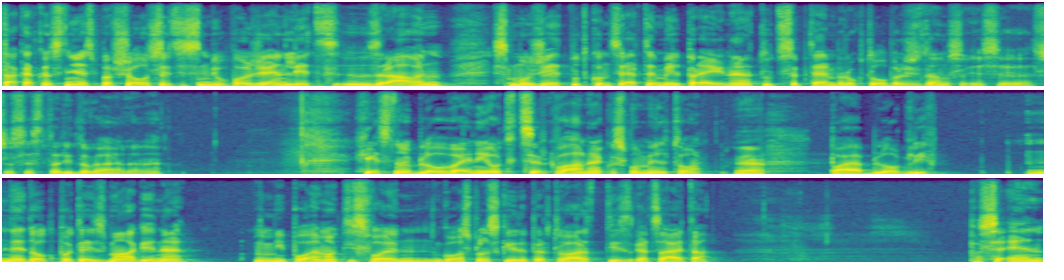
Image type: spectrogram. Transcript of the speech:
Takrat, ko sem jaz prišel, se sem bil pol že en let eh, zraven, smo že tudi koncerte imeli prej, ne? tudi september, oktober, že tam so se, so se stvari dogajale. Ne? Hecno je bilo v eni od crkva, ne, ko smo imeli to. Ja. Pa je bilo glih nedolgo po tej zmagi, ne? in mi pojemo ti svoj gospelski repertoar tistega cajta. Pa se en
